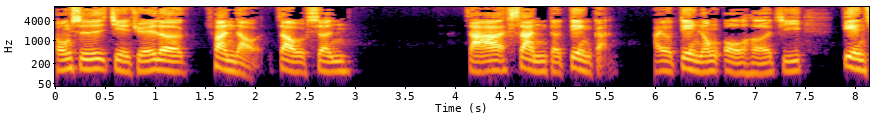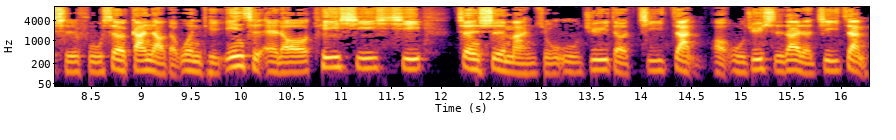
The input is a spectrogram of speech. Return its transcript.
同时解决了串扰噪声、杂散的电感，还有电容耦合及电磁辐射干扰的问题。因此，LTCC 正式满足五 G 的基站哦，五 G 时代的基站，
